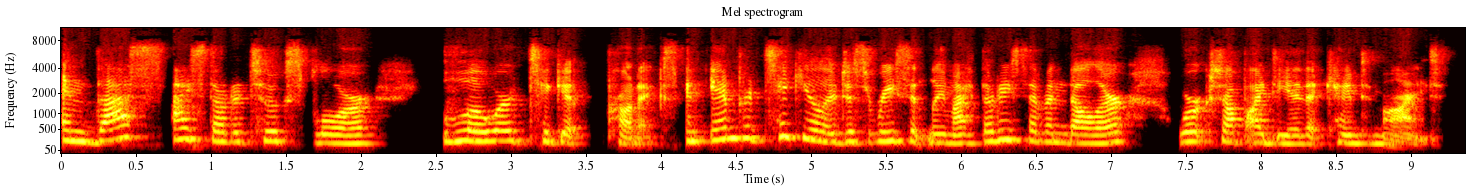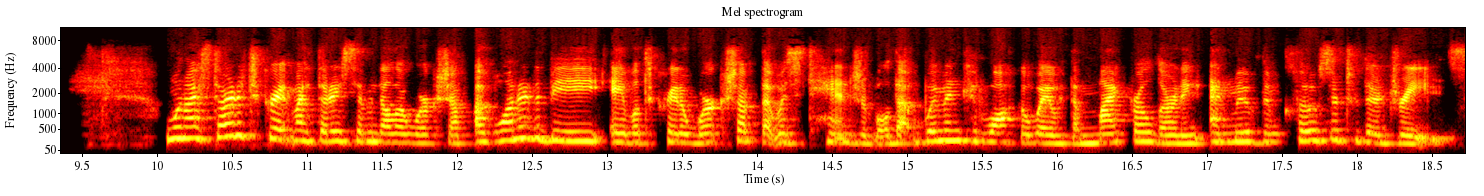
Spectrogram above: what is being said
And thus, I started to explore lower ticket products. And in particular, just recently, my $37 workshop idea that came to mind when I started to create my $37 workshop, I wanted to be able to create a workshop that was tangible, that women could walk away with a micro learning and move them closer to their dreams.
